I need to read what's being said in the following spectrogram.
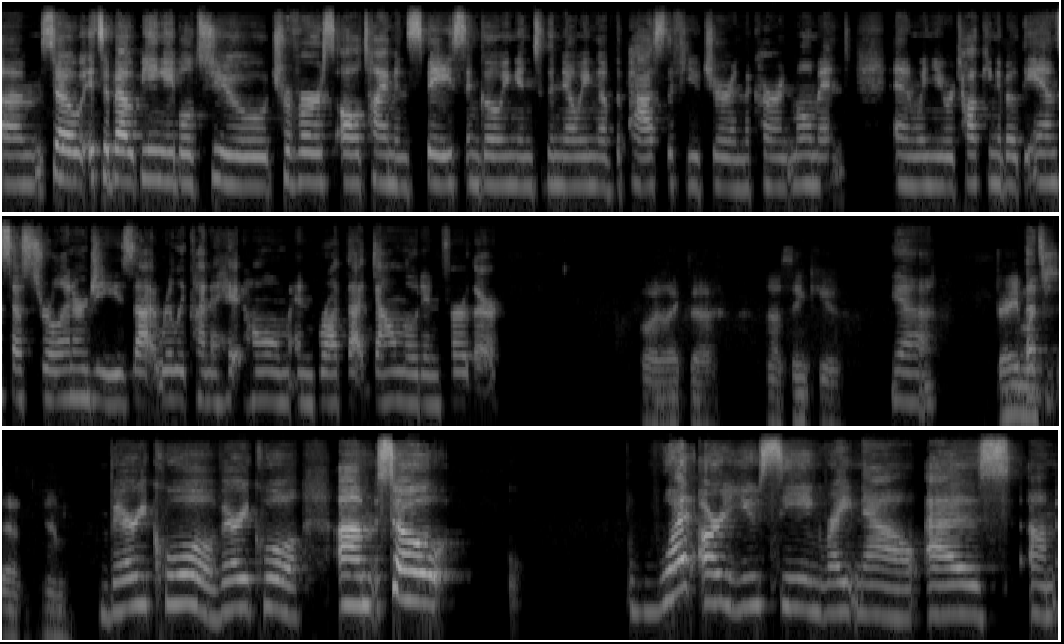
um, so it's about being able to traverse all time and space and going into the knowing of the past, the future, and the current moment. And when you were talking about the ancestral energies, that really kind of hit home and brought that download in further. Oh, I like that. No, thank you. Yeah. Very That's much so. Yeah. Very cool. Very cool. Um, so what are you seeing right now as um,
